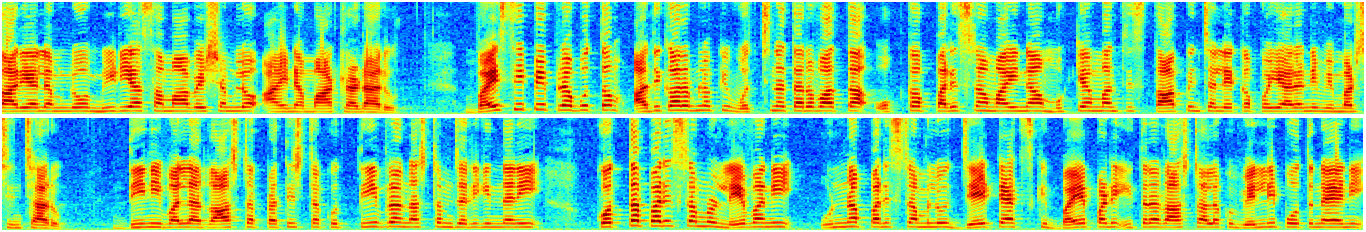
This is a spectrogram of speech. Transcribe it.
కార్యాలయంలో మీడియా సమావేశంలో ఆయన మాట్లాడారు. వైసీపీ ప్రభుత్వం అధికారంలోకి వచ్చిన తర్వాత ఒక్క పరిశ్రమ అయినా ముఖ్యమంత్రి స్థాపించలేకపోయారని విమర్శించారు. దీనివల్ల రాష్ట్ర ప్రతిష్టకు తీవ్ర నష్టం జరిగిందని కొత్త పరిశ్రమలు లేవని ఉన్న పరిశ్రమలు జే ట్యాక్స్కి భయపడి ఇతర రాష్ట్రాలకు వెళ్ళిపోతున్నాయని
